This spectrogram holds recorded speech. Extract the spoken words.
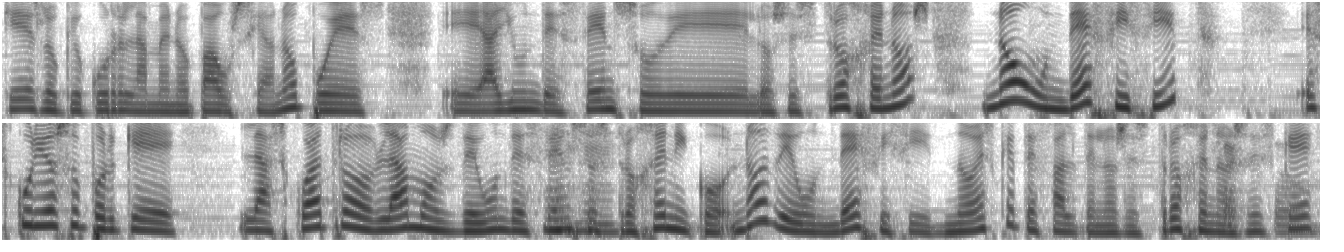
qué es lo que ocurre en la menopausia. ¿no? Pues eh, hay un descenso de los estrógenos, no un déficit. Es curioso porque las cuatro hablamos de un descenso estrogénico, no de un déficit. No es que te falten los estrógenos, es que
